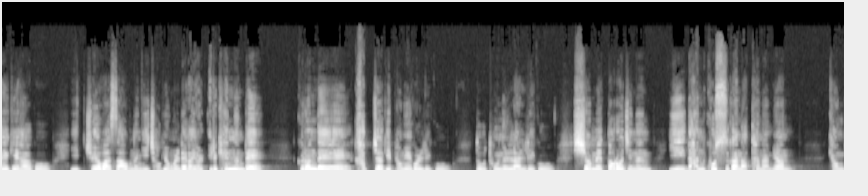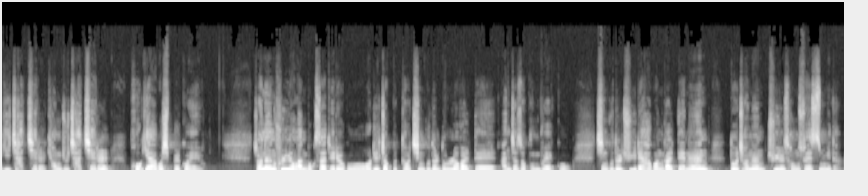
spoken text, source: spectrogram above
회개하고 이 죄와 싸우는 이 적용을 내가 이렇게 했는데 그런데 갑자기 병에 걸리고 또 돈을 날리고 시험에 떨어지는 이 난코스가 나타나면 경기 자체를 경주 자체를 포기하고 싶을 거예요. 저는 훌륭한 목사 되려고 어릴 적부터 친구들 놀러 갈 때 앉아서 공부했고 친구들 주일에 학원 갈 때는 또 저는 주일 성수했습니다.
